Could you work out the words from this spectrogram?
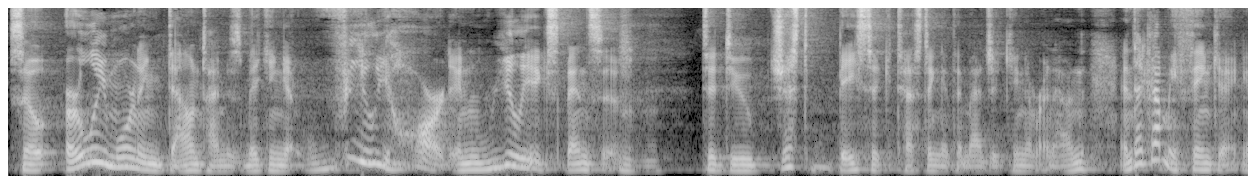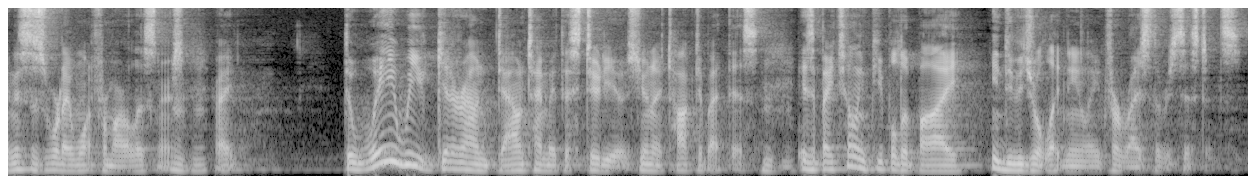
So early morning downtime is making it really hard and really expensive mm-hmm. to do just basic testing at the Magic Kingdom right now. And, and that got me thinking, and this is what I want from our listeners, mm-hmm. right? The way we get around downtime at the studios, you and I talked about this, mm-hmm. is by telling people to buy individual Lightning Lane for Rise of the Resistance.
